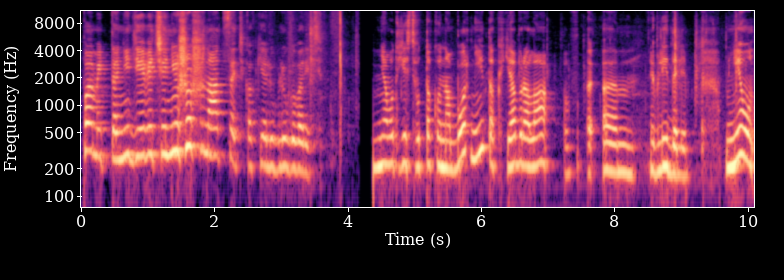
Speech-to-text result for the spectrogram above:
Память-то не девичья, не 16, как я люблю говорить. У меня вот есть вот такой набор ниток, я брала в, э, э, в Лиделе. Мне он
